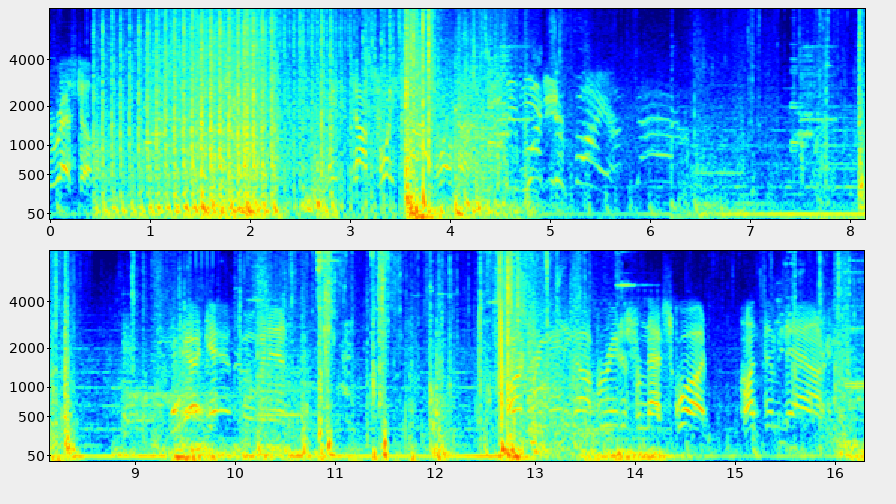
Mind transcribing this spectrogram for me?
The rest of them. You made the top 25. Well done. Watch your fire! Got gas moving in. Mark remaining operators from that squad. Hunt them down.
